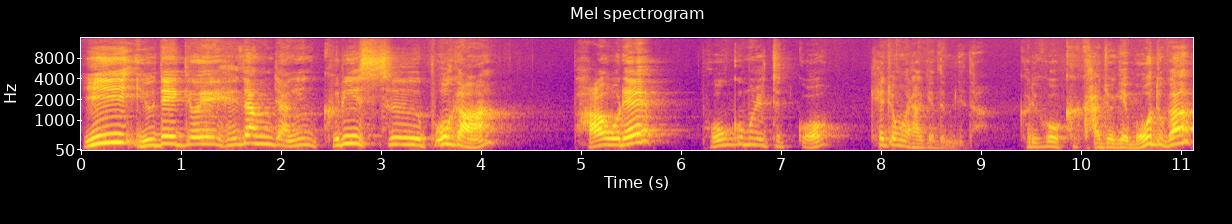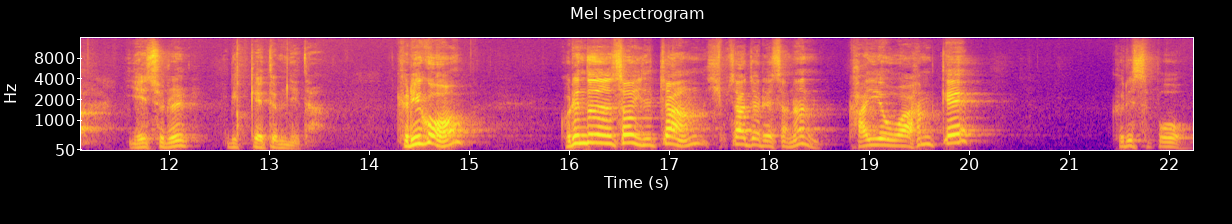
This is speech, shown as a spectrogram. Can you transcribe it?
이 유대교의 회장장인 그리스보가 바울의 복음을 듣고 개종을 하게 됩니다. 그리고 그 가족의 모두가 예수를 믿게 됩니다. 그리고 고린도전서 1장 14절에서는 가이오와 함께 그리스보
